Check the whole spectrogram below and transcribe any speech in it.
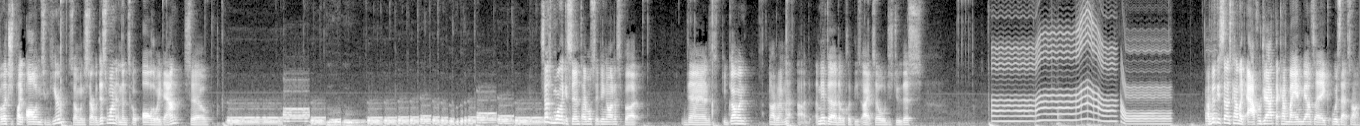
but let's just play all of them so you can hear them. So I'm going to start with this one, and then let's go all the way down. So... Sounds more like a synth, I will say, being honest, but then keep going. Oh, do I, not, uh, I may have to double click these. All right, so we'll just do this. I feel like it sounds kind of like Afrojack, that kind of Miami bounce. Like, what's that song?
